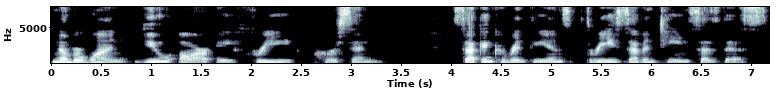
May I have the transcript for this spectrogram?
Number one, you are a free person. 2 Corinthians 3:17 says this.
